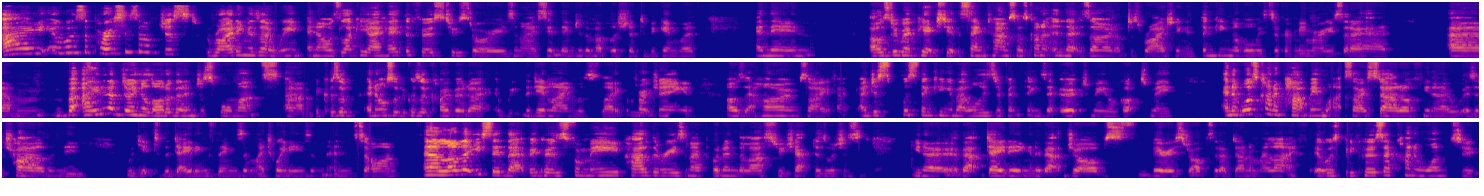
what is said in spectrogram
I it was a process of just writing as I went, and I was lucky. I had the first two stories, and I sent them to the publisher to begin with, and then I was doing my PhD at the same time. So I was kind of in that zone of just writing and thinking of all these different memories that I had. Um, but I ended up doing a lot of it in just four months um, because of, and also because of COVID, I, we, the deadline was like mm. approaching and I was at home. So I, I just was thinking about all these different things that irked me or got to me. And it was kind of part memoir. So I start off, you know, as a child and then we get to the dating things in my 20s and, and so on. And I love that you said that because for me, part of the reason I put in the last two chapters, which is, you know, about dating and about jobs, various jobs that I've done in my life, it was because I kind of wanted to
